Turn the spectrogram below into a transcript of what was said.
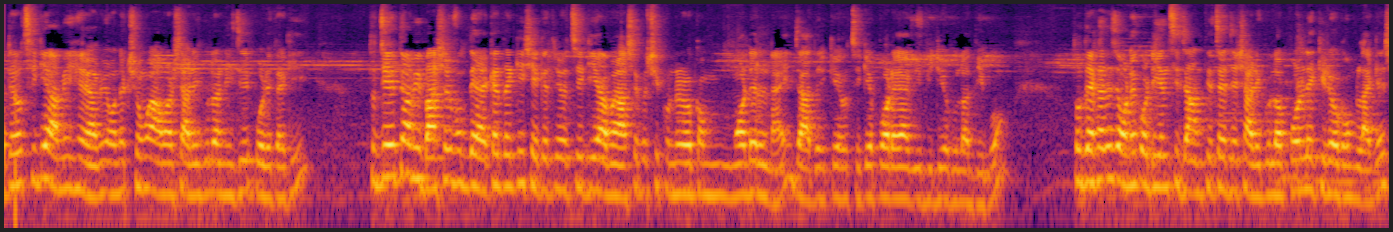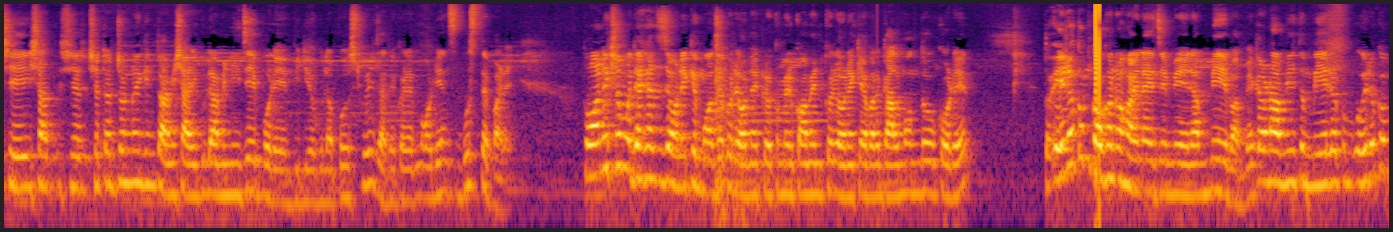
এটা হচ্ছে কি আমি হ্যাঁ আমি অনেক সময় আমার শাড়িগুলো নিজেই পরে থাকি। তো যেহেতু আমি বাসার মধ্যে একা থাকি, সেক্ষেত্রে হচ্ছে গিয়ে আমার আশেপাশে কোনো রকম মডেল নাই, যাদেরকে হচ্ছে গিয়ে পরে আমি ভিডিওগুলো দিব। তো দেখা যায় যে অনেক অডিয়েন্সই জানতে চায় যে শাড়িগুলো পরলে কীরকম লাগে। সেই সেটার জন্যই কিন্তু আমি শাড়িগুলো আমি নিজেই পরে ভিডিওগুলো পোস্ট করি, যাতে করে অডিয়েন্স বুঝতে পারে। তো অনেক সময় দেখা যায় যে অনেকে মজা করে, অনেক রকমের কমেন্ট করে, অনেকে আবার গালমন্দও করে। তো এরকম কখনো হয় নাই যে মেয়েরা, মেয়ে ভাববে। কারণ আমি তো মেয়ে রকম ওই রকম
